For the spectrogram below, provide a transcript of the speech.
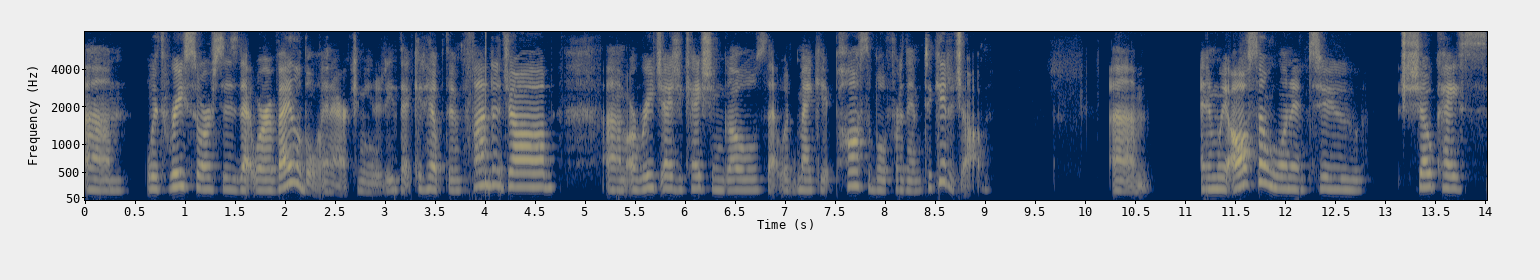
um, with resources that were available in our community that could help them find a job um, or reach education goals that would make it possible for them to get a job. Um, and we also wanted to showcase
